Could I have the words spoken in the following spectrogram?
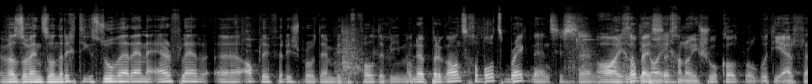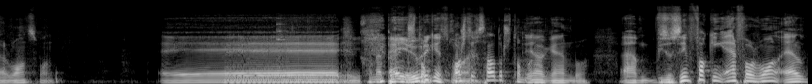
Also wenn so ein richtig souveräner Airflare äh, Abliefer ist, Bro, dann bin ich voll dabei, Wenn Mann. jemand ganz kaputt Breakdance ist, ähm, Oh, ich noch habe neue, besser. ich hab neue Schuhe geholt, Bro. Gut, die Airflare Ones, man. Äh, Ey, kann jemand hey, übrigens, Kannst du dich selber stummen? Ja, gern, Bro. Ähm, wieso sind fucking Air Force, One, Air,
